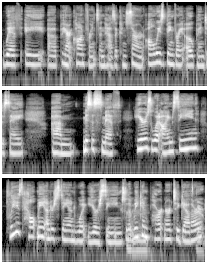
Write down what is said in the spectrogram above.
with a, a, parent conference and has a concern, always being very open to say, um, Mrs. Smith, here's what I'm seeing. Please help me understand what you're seeing so that mm-hmm. we can mm-hmm. partner together yep.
